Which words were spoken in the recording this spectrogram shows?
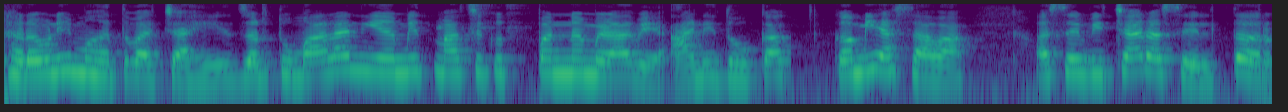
ठरवणे महत्त्वाचे आहे. जर तुम्हाला नियमित मासिक उत्पन्न मिळावे आणि धोका कमी असावा असे विचार असेल तर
